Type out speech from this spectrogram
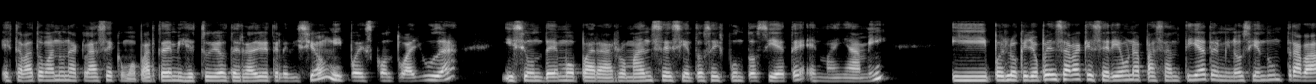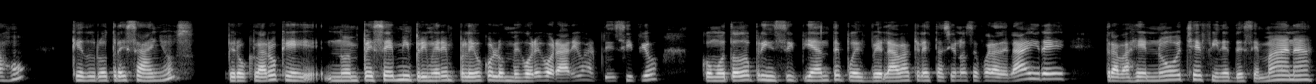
estaba tomando una clase como parte de mis estudios de radio y televisión y pues con tu ayuda hice un demo para Romance 106.7 en Miami y pues lo que yo pensaba que sería una pasantía terminó siendo un trabajo que duró tres años, pero claro que no empecé mi primer empleo con los mejores horarios al principio. Como todo principiante, pues velaba que la estación no se fuera del aire, trabajé noche, fines de semana,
